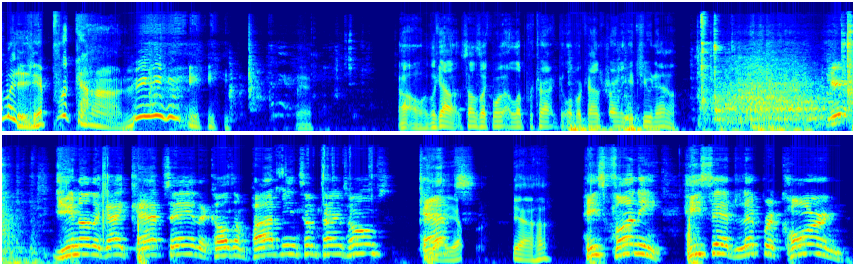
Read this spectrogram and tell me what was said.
I'm a leprechaun. yeah. Uh oh, look out! It sounds like one a leprechaun, leprechaun's trying to get you now. You're, do you know the guy Caps, saying that calls him Podbean sometimes, Holmes? Yeah, yep. Yeah, huh? He's funny. He said leprechaun.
